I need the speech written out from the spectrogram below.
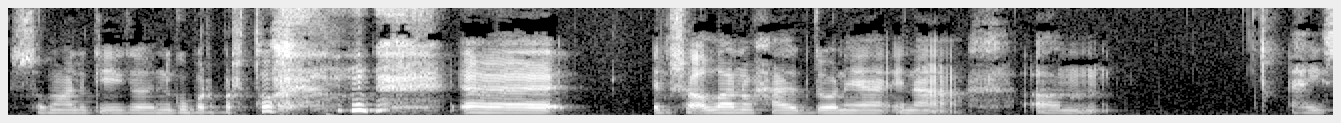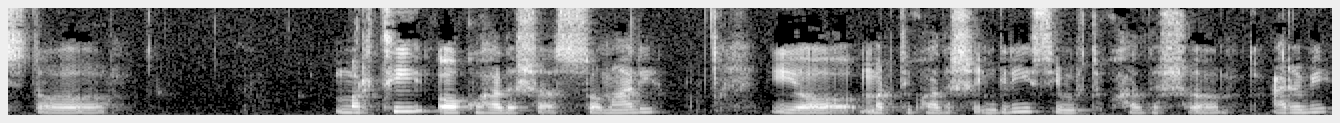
soomaaligeyga nigu barbarto. Uh, insha allahna waxaa doonayaa inaa um, haysto marti oo ku hadasha soomaali iyo marti ku hadasha ingiriis iyo marti ku hadasha carabi.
